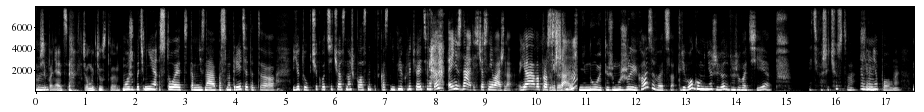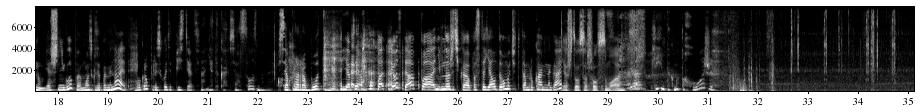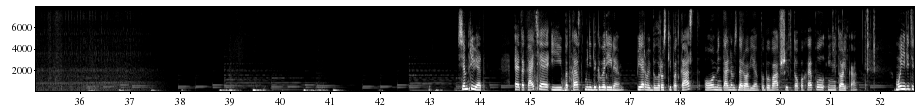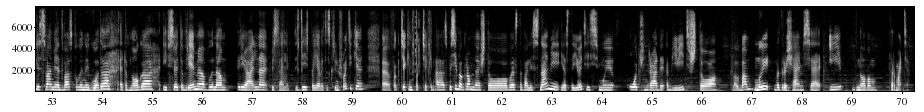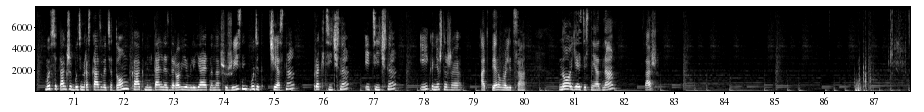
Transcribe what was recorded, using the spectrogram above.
вообще понять, что мы чувствуем. Может быть, мне стоит, там, не знаю, посмотреть этот э, ютубчик. Вот сейчас наш классный подкаст, не переключайтесь, да? Я не знаю, это сейчас не важно. Я вопрос решаю. Не ной, ты же мужик. Оказывается, тревога у меня живет в животе. Пф, эти ваши чувства Мгм. херня полная. Ну, я ж не глупая, мозг запоминает. Вокруг происходит пиздец. Я такая вся осознанная, вся проработанная. Я прям потряс, да, по немножечко постоял дома, что-то там руками, ногами. Я что, сошел с ума? Блин, так мы похожи. Всем привет! Это Катя и подкаст «Мы не договорили». Первый белорусский подкаст о ментальном здоровье, побывавший в топах Apple и не только. Мы не виделись с вами два с половиной года, это много, и все это время вы нам реально писали. Здесь появятся скриншотики, э, факт-чекинг, факт-чекинг. А, Спасибо огромное, что вы оставались с нами и остаетесь. Мы очень рады объявить, что бам мы возвращаемся и в новом формате. Мы все так же будем рассказывать о том, как ментальное здоровье влияет на нашу жизнь. Будет честно, практично, этично и, конечно же, от первого лица. Но я здесь не одна. Саша?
